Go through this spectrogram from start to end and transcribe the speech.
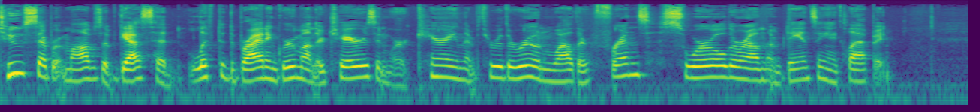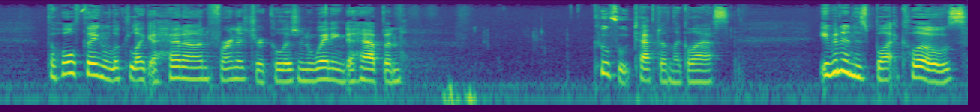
Two separate mobs of guests had lifted the bride and groom on their chairs and were carrying them through the room while their friends swirled around them, dancing and clapping. The whole thing looked like a head on furniture collision waiting to happen. Khufu tapped on the glass. Even in his black clothes,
